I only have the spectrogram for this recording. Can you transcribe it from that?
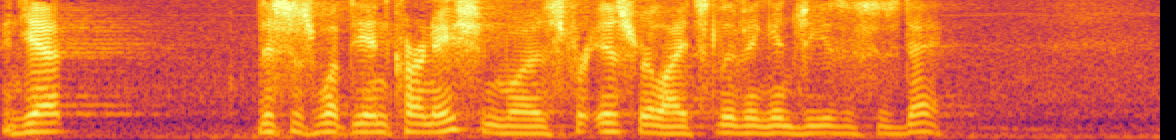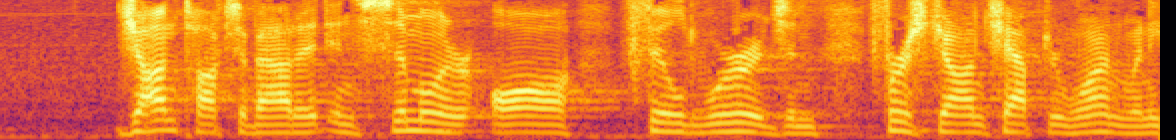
And yet, this is what the incarnation was for Israelites living in Jesus' day. John talks about it in similar awe-filled words in 1 John chapter 1 when he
